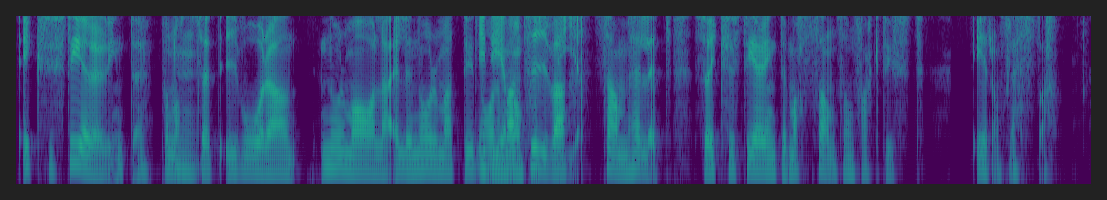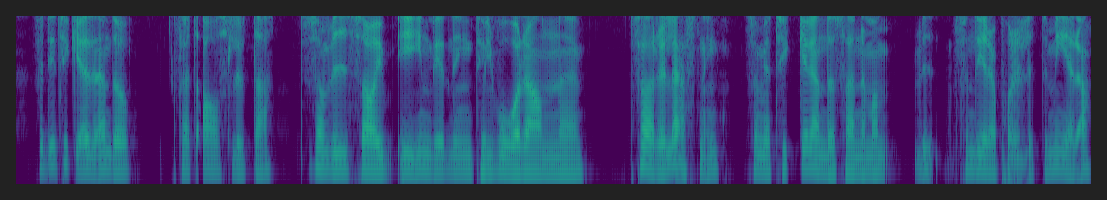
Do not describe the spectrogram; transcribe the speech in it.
existerar inte på något Mm. sätt i våra normala eller normat, det det normativa se. samhället. Så existerar inte massan som faktiskt är de flesta. För det tycker jag ändå, för att avsluta, som vi sa i, i inledning till våran eh, föreläsning, som jag tycker ändå så här när man funderar på det lite mera,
